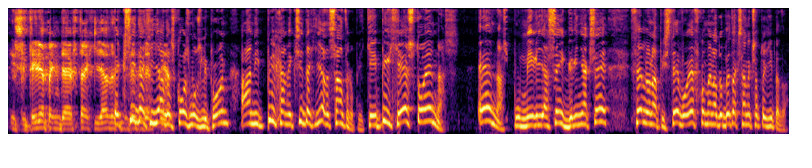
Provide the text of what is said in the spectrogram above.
Εισιτήρια 57.000. 60.000 κόσμος λοιπόν, αν υπήρχαν 60.000 άνθρωποι και υπήρχε έστω ένας, ένας που μύρλιασε ή γκρίνιαξε, θέλω να πιστεύω, εύχομαι να τον πέταξαν έξω από το γήπεδο.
